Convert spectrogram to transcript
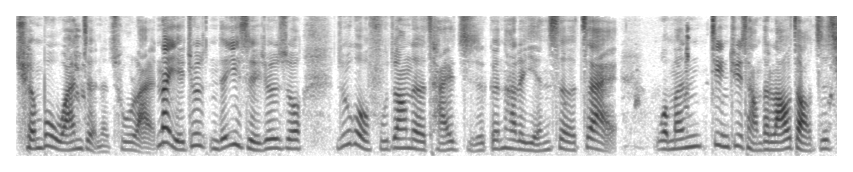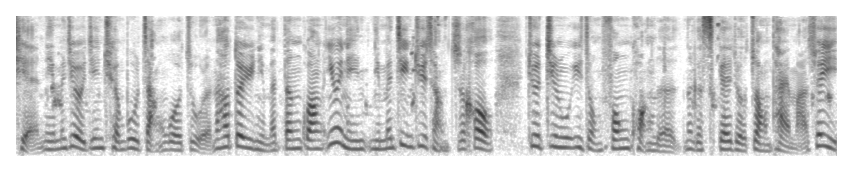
全部完整的出来，那也就是你的意思，也就是说，如果服装的材质跟它的颜色在我们进剧场的老早之前，你们就已经全部掌握住了。然后对于你们灯光，因为你你们进剧场之后就进入一种疯狂的那个 schedule 状态嘛，所以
